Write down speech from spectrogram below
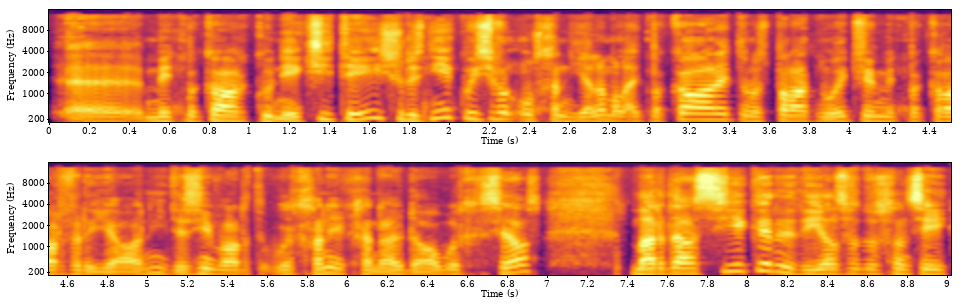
uh, met mekaar koneksie te hê. So dis nie 'n kwessie van ons gaan heeltemal uitmekaar uit en ons praat nooit weer met mekaar vir 'n jaar nie. Dis nie waar dit oor gaan nie. Ek gaan nou daaroor gesels. Maar daar's sekere reëls wat ons gaan sê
